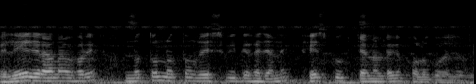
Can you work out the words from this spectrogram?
ভিলেজ রান্নাঘরে নতুন নতুন রেসিপি দেখা জানে ফেসবুক চ্যানেলটাকে ফলো করে দেবে।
